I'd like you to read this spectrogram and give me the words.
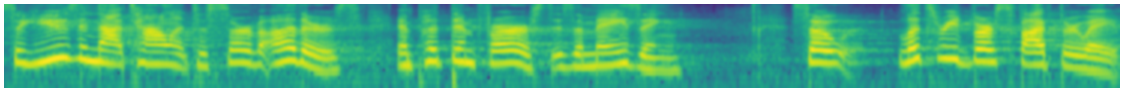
So, using that talent to serve others and put them first is amazing. So, let's read verse 5 through 8.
